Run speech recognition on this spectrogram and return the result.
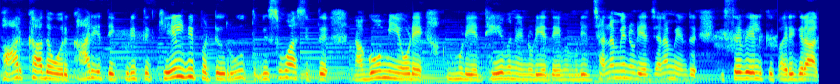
பார்க்காத ஒரு காரியத்தை குறித்து கேள்விப்பட்டு ரூத் விசுவாசித்து நகோமியோடே நம்முடைய தேவன் என்னுடைய தேவன் என்னுடைய ஜனம் என்னுடைய ஜனம் என்று இஸ்ரவேலுக்கு வருகிறாள்.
